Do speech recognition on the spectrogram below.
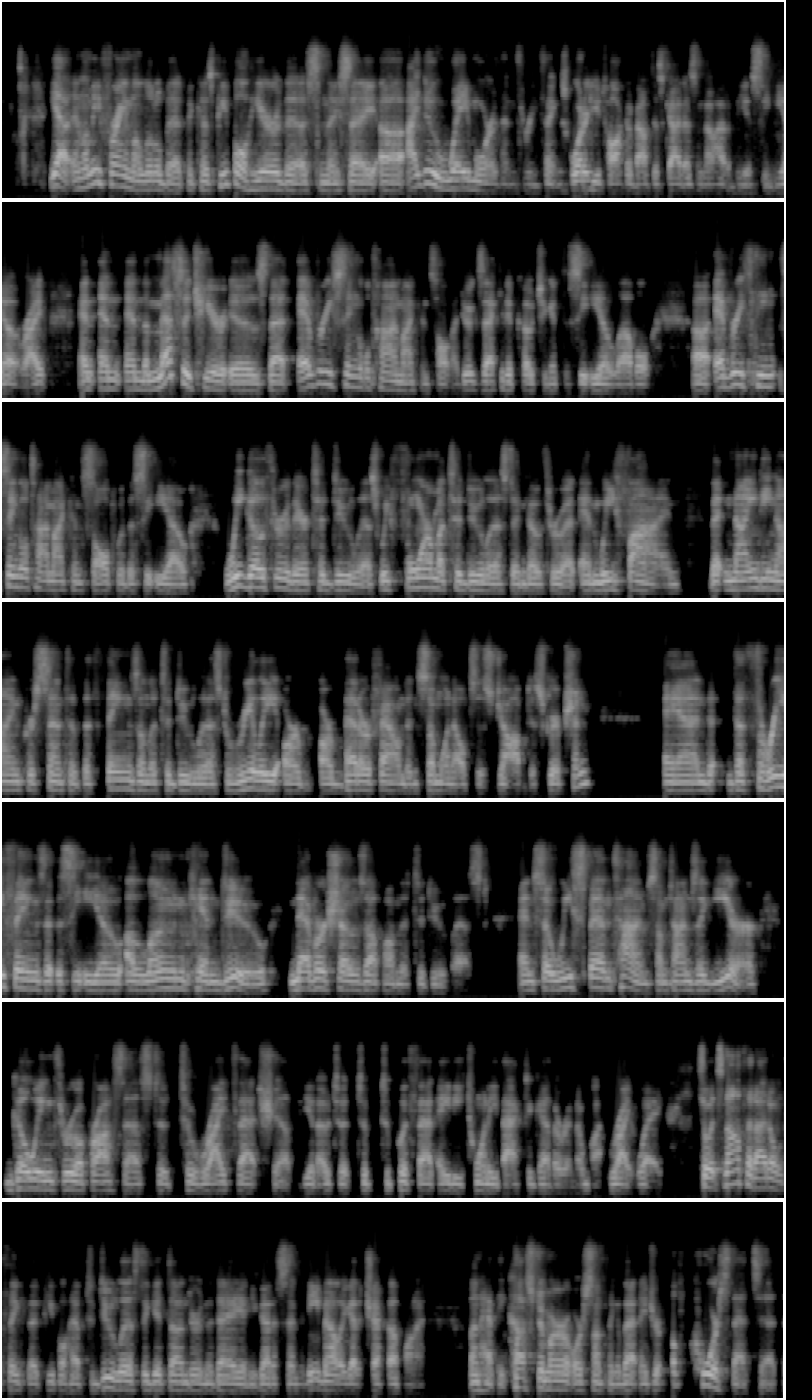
Yeah, and let me frame a little bit because people hear this and they say, uh, "I do way more than three things." What are you talking about? This guy doesn't know how to be a CEO, right? And and and the message here is that every single time I consult, I do executive coaching at the CEO level. Uh, every single time I consult with a CEO, we go through their to-do list. We form a to-do list and go through it. And we find that 99% of the things on the to-do list really are, are better found in someone else's job description. And the three things that the ceo alone can do never shows up on the to-do list. And so we spend time sometimes a year going through a process to to right that ship you know to to, to put that 80 20 back together in the right way. So it's not that i don't think that people have to-do lists to get done during the day and you got to send an email you got to check up on an unhappy customer or something of that nature. Of course that's it.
